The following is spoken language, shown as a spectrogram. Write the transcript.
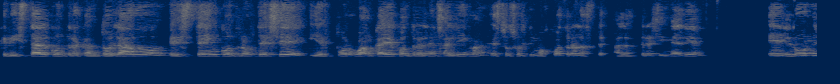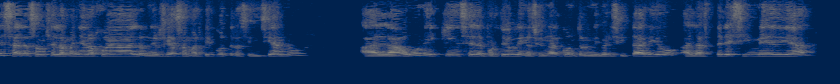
Cristal contra Cantolado, Stein contra UTC y Sport Huancayo contra Lenza Lima, estos últimos cuatro a las, a las tres y media. El lunes a las 11 de la mañana juega la Universidad San Martín contra Cinciano, a la 1 y 15 Deportivo Binacional contra Universitario, a las 3 y media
